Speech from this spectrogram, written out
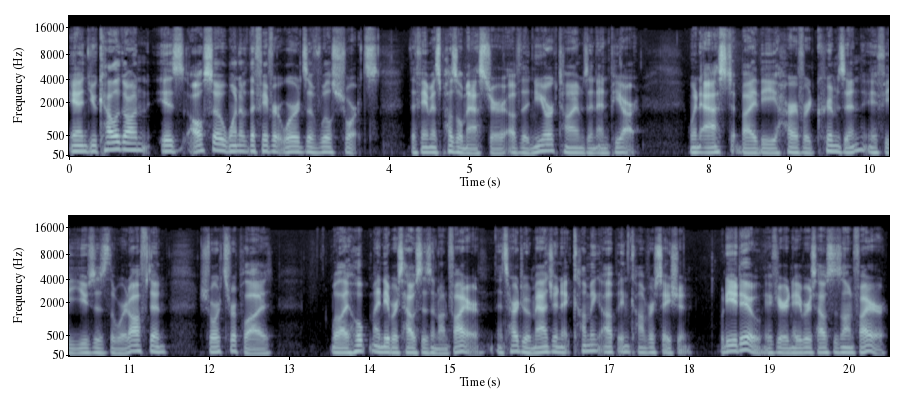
And Ucalegon is also one of the favorite words of Will Shortz, the famous puzzle master of the New York Times and NPR. When asked by the Harvard Crimson if he uses the word often, Shortz replied, Well, I hope my neighbor's house isn't on fire. It's hard to imagine it coming up in conversation. What do you do if your neighbor's house is on fire?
